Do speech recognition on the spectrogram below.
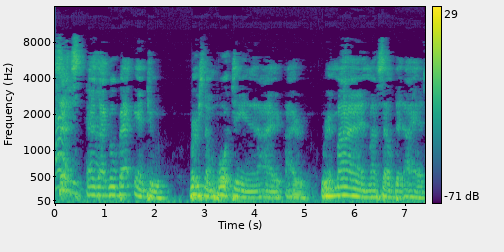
Since, as I go back into verse number 14, and I, I remind myself that I had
